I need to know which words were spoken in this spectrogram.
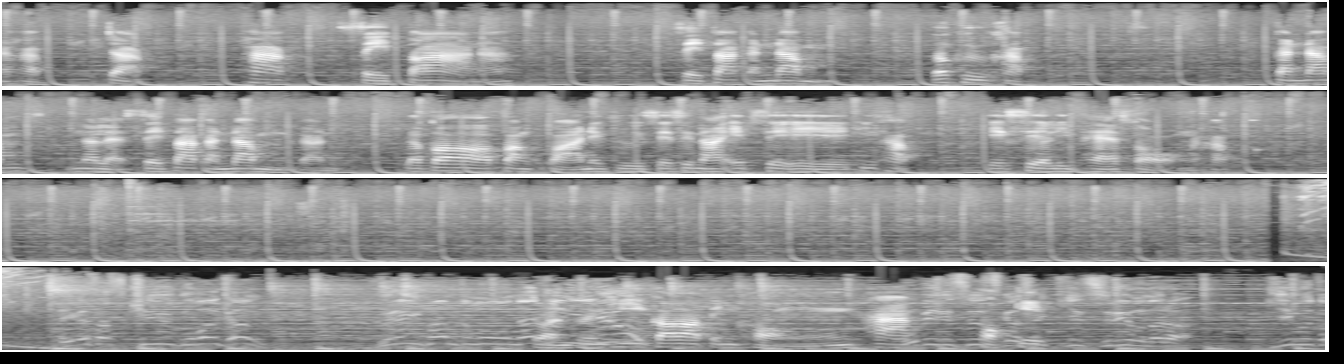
นะครับ จากภาคเซตานะเซตากันดัมก็คือขับกันดัมนั่นแหละเซตากันดัมเหมือนกัน แล้วก็ฝั่งขวาเนี่ยคือเซซินา FCA ที่ขับ e x c e l i p a i r 2นะครับ ส่วน 中に พื้น いる ที่ よ ก็เป็นของภาค モビルスー พ็อก ツが เก็ต 接近するようならジムと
